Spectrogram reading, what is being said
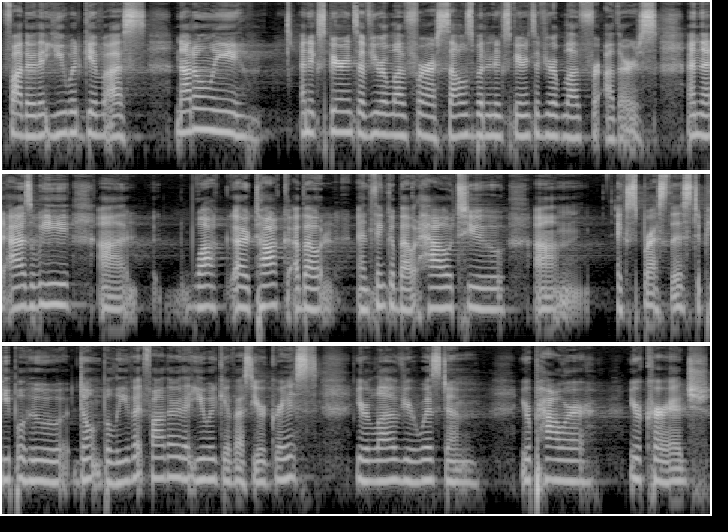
Father, that you would give us not only an experience of your love for ourselves, but an experience of your love for others. And that as we uh, walk or talk about and think about how to um, express this to people who don't believe it, Father, that you would give us your grace, your love, your wisdom, your power, your courage.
